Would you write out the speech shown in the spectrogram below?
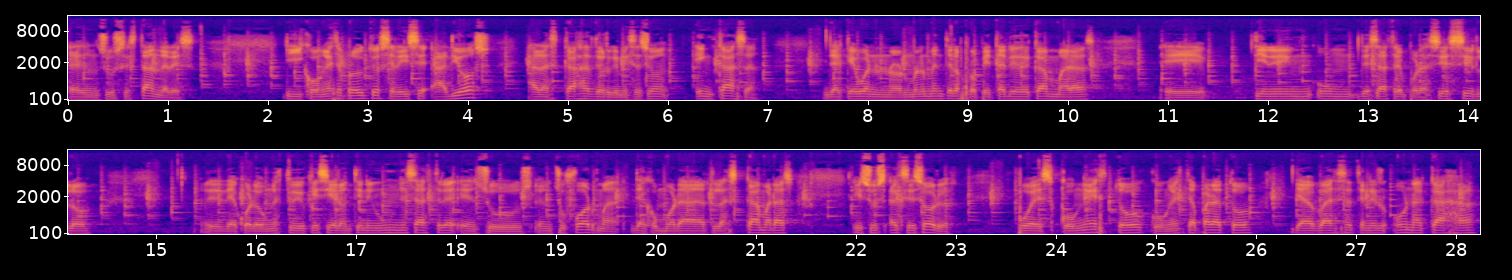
en sus estándares. Y con este producto se le dice adiós a las cajas de organización en casa ya que bueno normalmente los propietarios de cámaras eh, tienen un desastre por así decirlo de acuerdo a un estudio que hicieron tienen un desastre en sus en su forma de acomodar las cámaras y sus accesorios pues con esto con este aparato ya vas a tener una caja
